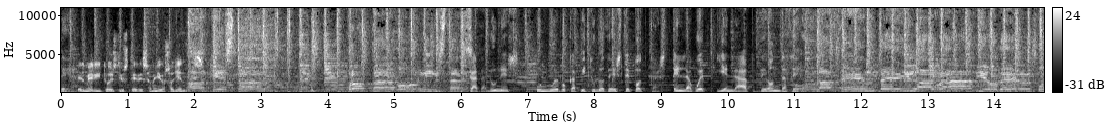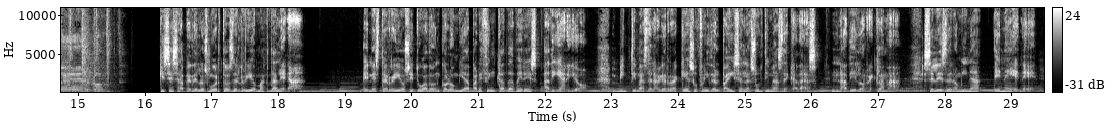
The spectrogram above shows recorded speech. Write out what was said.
El mérito es de ustedes, amigos oyentes. Aquí están protagonistas. Cada lunes, un nuevo capítulo de este podcast en la web y en la app de Onda Cero. La gente y la radio del pueblo. ¿Qué se sabe de los muertos del río Magdalena? En este río situado en Colombia aparecen cadáveres a diario, víctimas de la guerra que ha sufrido el país en las últimas décadas. Nadie lo reclama. Se les denomina NN,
